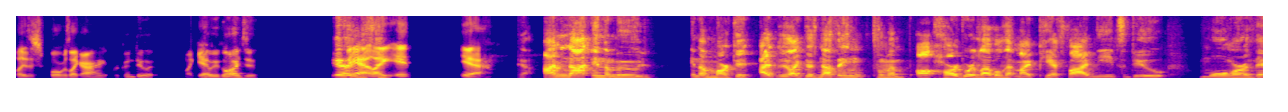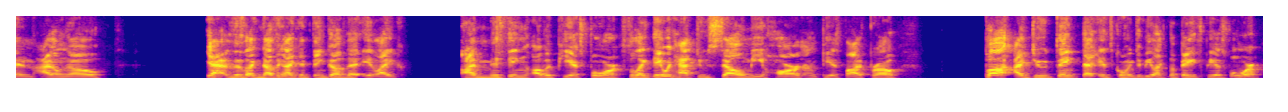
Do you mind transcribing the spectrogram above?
PlayStation 4 was like, all right, we're gonna do it. I'm like, yeah, we're going to. Yeah, So yeah, like it. Yeah, Yeah, I'm not in the mood in the market. I like. There's nothing from a, a hardware level that my PS5 needs to do more than I don't know. Yeah, there's like nothing I can think of that it like I'm missing of a PS4. So like they would have to sell me hard on PS5 Pro. But I do think that it's going to be like the base PS4.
